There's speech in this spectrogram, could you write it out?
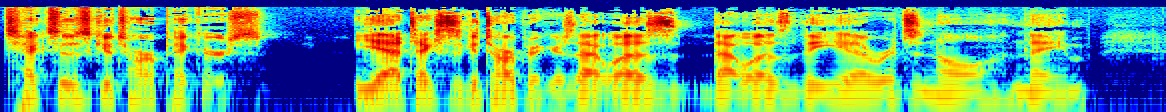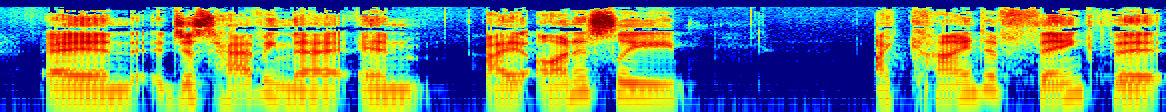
Texas Guitar Pickers. Yeah texas guitar pickers. That was that was the original name. And just having that and i honestly i kind of think that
